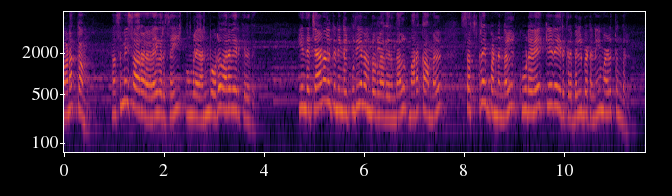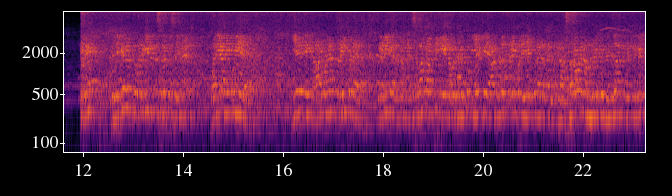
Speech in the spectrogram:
வணக்கம். பசுமை சாரல் அலைவரிசை உங்களை அன்போடு வரவேற்கிறது. இந்த சேனலுக்கு நீங்கள் புதிய நண்பர்களாக இருந்தால் மறக்காமல் சப்ஸ்கிரைப் பண்ணுங்கள். கூடவே கீழே இருக்கிற பெல் பட்டனையும் அழுத்துங்கள். இயற்கை ஆர்வலர் திரைப்பட நடிகர் அண்ணன் சிவகார்த்திகேயன் அவர்களுக்கும் இயற்கை ஆர்வலர் திரைப்பட இயக்குநர் சரவணன் அவர்களுக்கும் நெஞ்சார்ந்த நன்றிகள்.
